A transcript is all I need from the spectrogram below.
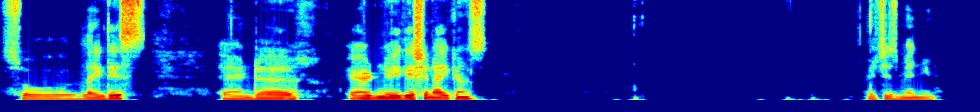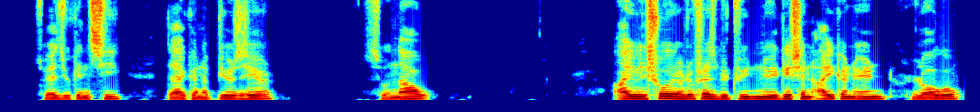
So like this. And uh, add navigation icons which is menu. So as you can see the icon appears here so now I will show you the difference between navigation icon and logo.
